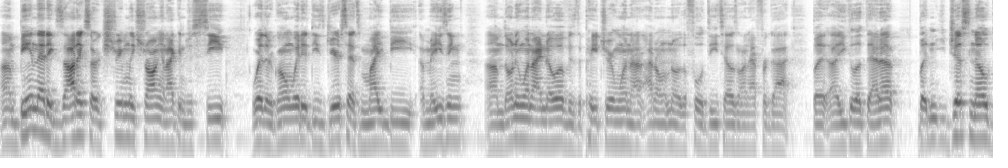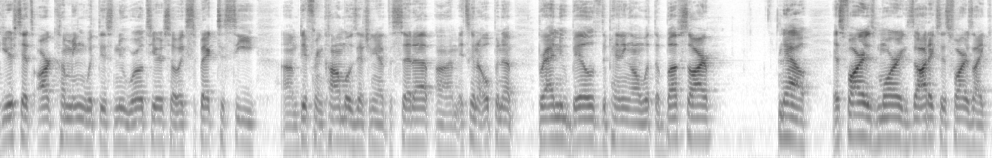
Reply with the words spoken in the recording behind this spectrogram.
um, being that exotics are extremely strong and I can just see where they're going with it these gear sets might be amazing um, the only one I know of is the Patriot one I, I don't know the full details on I forgot but uh, you can look that up. But you just know gear sets are coming with this new world tier, so expect to see um, different combos that you're gonna have to set up. Um, it's gonna open up brand new builds depending on what the buffs are. Now, as far as more exotics, as far as like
